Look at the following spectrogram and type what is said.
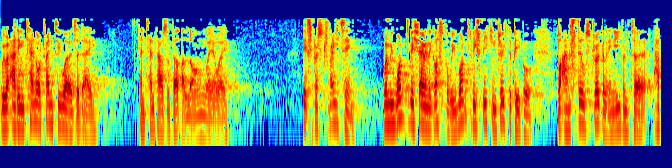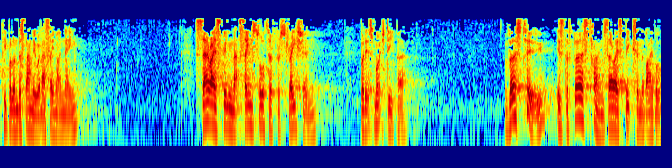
we were adding 10 or 20 words a day, and 10,000 felt a long way away. It's frustrating. When we want to be sharing the gospel, we want to be speaking truth to people, but I'm still struggling even to have people understand me when I say my name. Sarah is feeling that same sort of frustration, but it's much deeper. Verse 2 is the first time Sarah speaks in the Bible.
